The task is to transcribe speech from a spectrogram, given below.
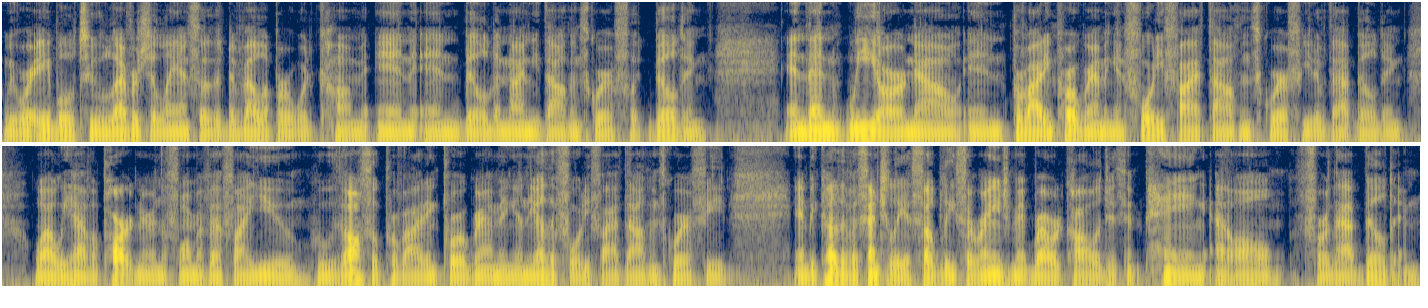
We were able to leverage the land so the developer would come in and build a 90,000 square foot building and then we are now in providing programming in 45,000 square feet of that building, while we have a partner in the form of FIU who's also providing programming in the other 45,000 square feet. And because of essentially a sublease arrangement, Broward College isn't paying at all for that building.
